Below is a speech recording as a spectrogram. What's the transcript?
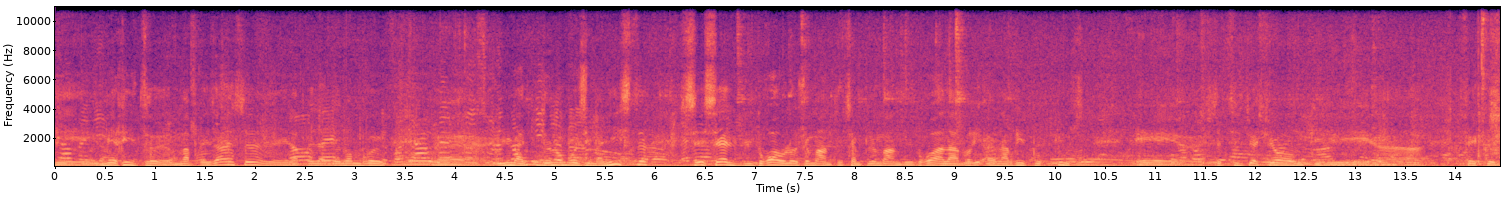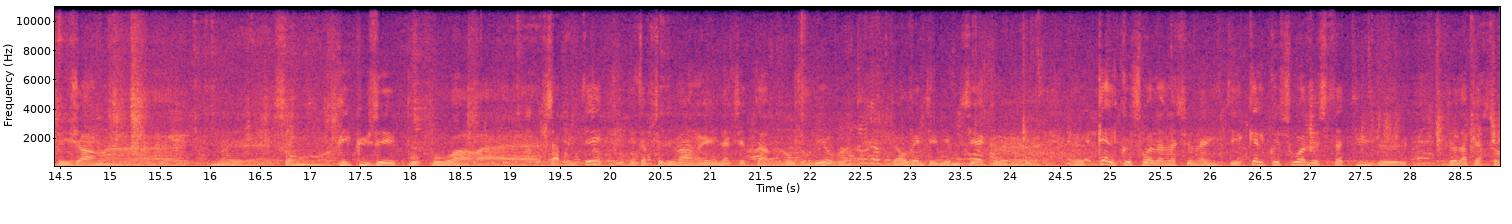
qui mérite ma présence et la présence de nombreux, de nombreux humanistes, c'est celle du droit au logement tout simplement, du droit à un abri pour tous. Et cette situation qui euh, fait que des gens euh, sont récusés pour pouvoir euh, s'abriter est absolument inacceptable. Aujourd'hui, au XXIe siècle, quelle que soit la nationalité, quel que soit le statut de, la personne,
